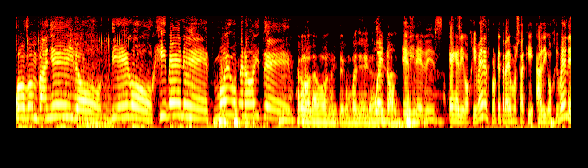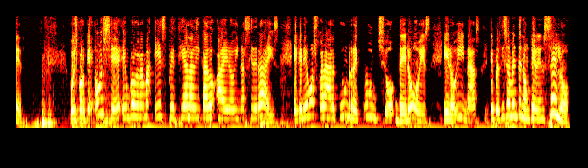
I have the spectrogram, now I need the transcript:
Oh, o compañeiro Diego Jiménez. Moi boa noite Hola, boa noite, compañeira Bueno, e diredes, quen é Diego Jiménez? Por que traemos aquí a Diego Jiménez? Pois porque hoxe é un programa especial dedicado a heroínas siderais e queremos falar cun recuncho de heroes, heroínas que precisamente non queren selo.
